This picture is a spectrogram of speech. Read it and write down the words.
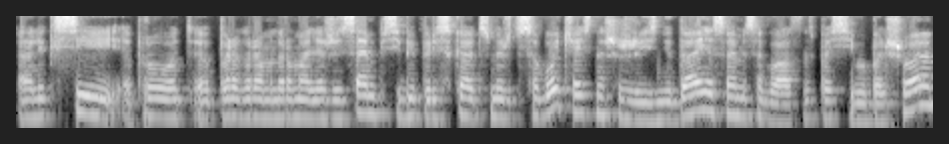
Алексей про э, программу «Нормальная жизнь», сами по себе пересекаются между собой, часть нашей жизни. Да, я с вами согласна, спасибо большое.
